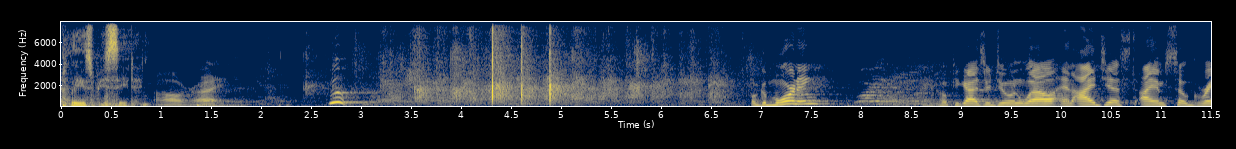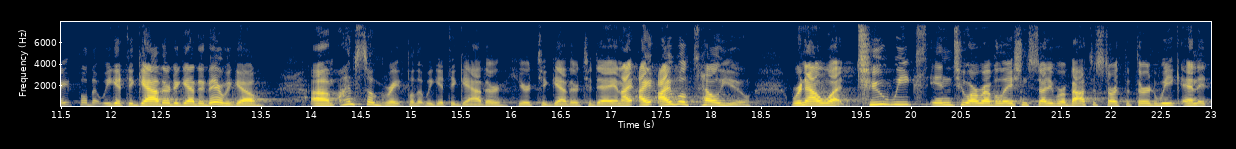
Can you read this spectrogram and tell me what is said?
Please be seated. All right. Whew. Well, good morning. I hope you guys are doing well. And I just, I am so grateful that we get to gather together. There we go. Um, I'm so grateful that we get to gather here together today. And I, I, I will tell you, we're now, what, two weeks into our Revelation study. We're about to start the third week, and it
